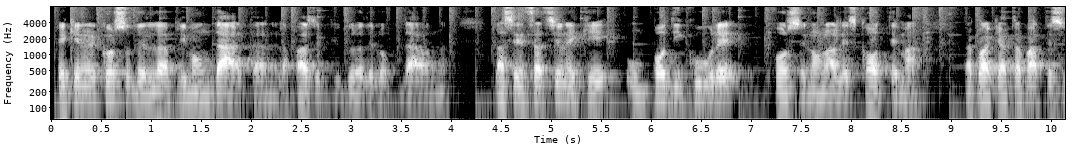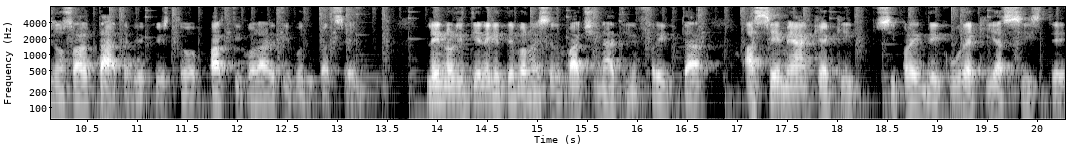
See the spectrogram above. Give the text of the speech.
Perché nel corso della prima ondata, nella fase più dura del lockdown, la sensazione è che un po' di cure, forse non alle scotte, ma da qualche altra parte siano saltate per questo particolare tipo di pazienti. Lei non ritiene che debbano essere vaccinati in fretta assieme anche a chi si prende cura e chi assiste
